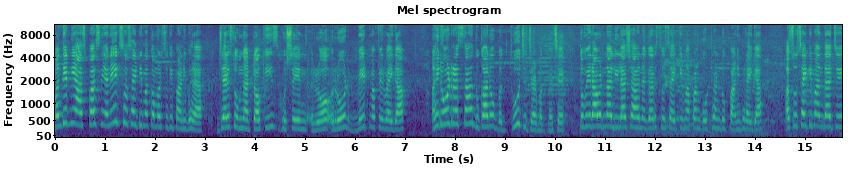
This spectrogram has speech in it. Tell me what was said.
મંદિરની આસપાસની અનેક સોસાયટીમાં કમર સુધી પાણી ભરાયા. જ્યારે સોમનાથ ટોકીઝ, હુસેન રોડ બેટમાં ફેરવાઈ ગયા. અહીં રોડ, રસ્તા, દુકાનો બધું જ જળમગ્ન છે. તો વેરાવળના લીલાશાહ નગર સોસાયટીમાં પણ ગોઠણડૂબ પાણી ભરાઈ ગયા. આ સોસાયટીમાં અંદાજે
